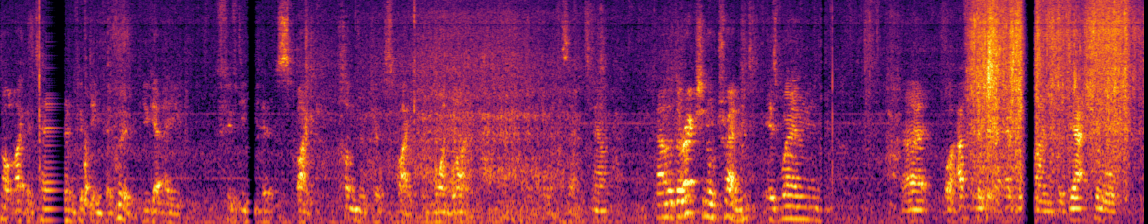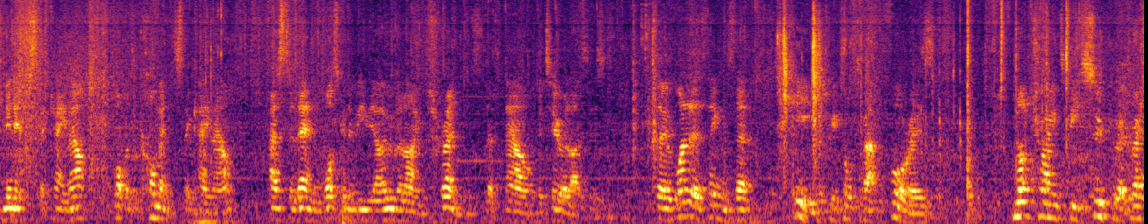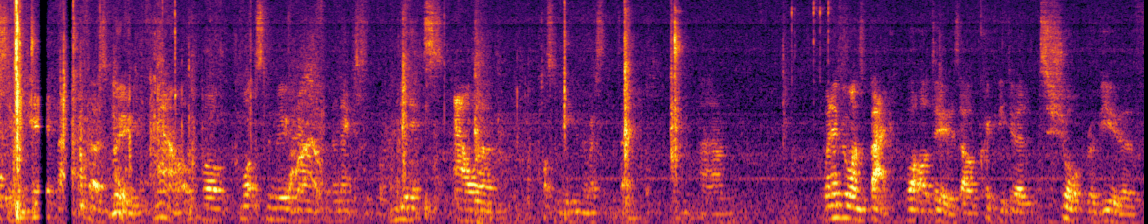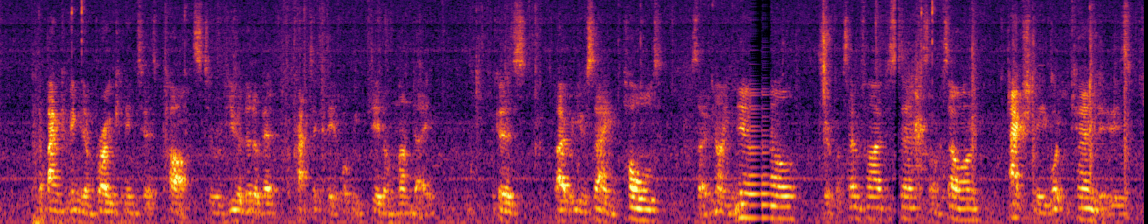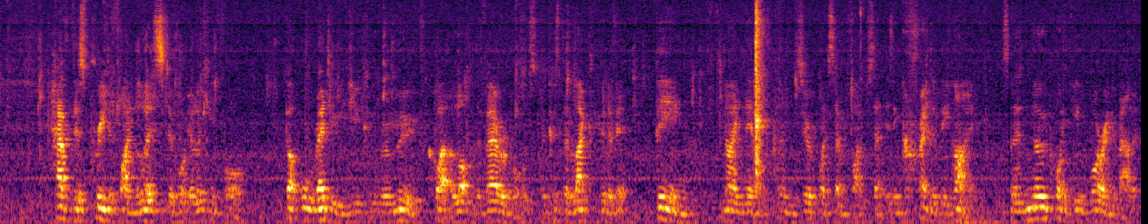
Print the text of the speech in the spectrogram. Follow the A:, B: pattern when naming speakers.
A: it's not like a 10, 15 pip move. You get a 50 pip spike, 100 pip spike in one line. Now, now the directional trend is when, uh, well, have to look at the headlines of the actual minutes that came out, what were the comments that came out, as to then what's going to be the overlying trends that now materializes. So one of the things that key, which we talked about before, is not trying to be super aggressive and hit that first move. Now, well, what's the move now for the next minutes, hour, possibly even the rest of the day? Um, when everyone's back, what I'll do is I'll quickly do a short review of the Bank of England broken into its parts to review a little bit practically of what we did on Monday. Because, like what you were saying, hold, so 9 0, 0.75%, so on and so on. Actually, what you can do is have this predefined list of what you're looking for, but already you can remove quite a lot of the variables because the likelihood of it being 9 0 and 0.75% is incredibly high. So there's no point even worrying about it.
